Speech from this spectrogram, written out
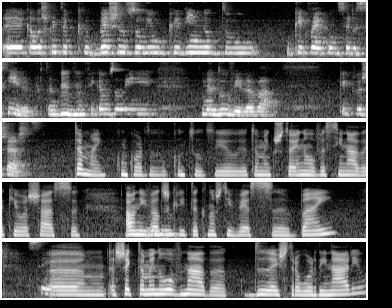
é aquela escrita que deixa-nos ali um bocadinho do o que é que vai acontecer a seguir. Portanto, uhum. ficamos ali na dúvida, vá. O que é que tu achaste? Também, concordo com tudo. Eu, eu também gostei, não houve assim nada que eu achasse ao nível uhum. de escrita que não estivesse bem. Sim. Um, achei que também não houve nada de extraordinário.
